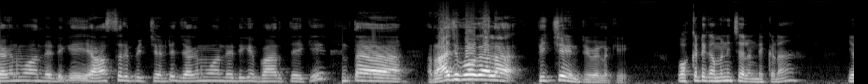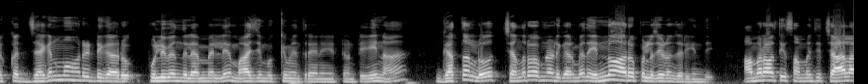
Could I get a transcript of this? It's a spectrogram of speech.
జగన్మోహన్ రెడ్డికి ఈ ఆస్తుల పిచ్చి అంటే జగన్మోహన్ రెడ్డికి భారతీయకి ఇంత రాజభోగాల పిచ్చి ఏంటి వీళ్ళకి? ఒక్కటి గమనించాలండి ఇక్కడ. ఈ యొక్క జగన్మోహన్ రెడ్డి గారు పులివెందుల ఎమ్మెల్యే మాజీ ముఖ్యమంత్రి అయినటువంటి ఈయన గతంలో చంద్రబాబు నాయుడు గారి మీద ఎన్నో ఆరోపణలు చేయడం జరిగింది. అమరావతికి సంబంధించి చాలా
